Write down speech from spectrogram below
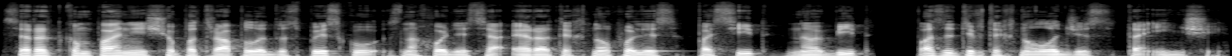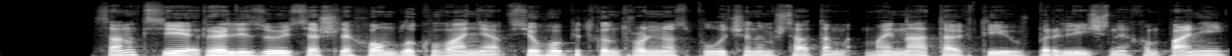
Серед компаній, що потрапили до списку, знаходяться Era Technopolis, Pasit, Neobit, Positive Technologies та інші. Санкції реалізуються шляхом блокування всього підконтрольного Сполученим Штатам майна та активів перелічених компаній,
